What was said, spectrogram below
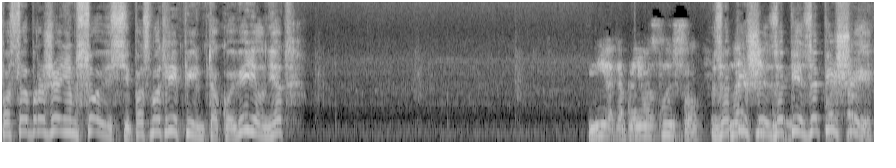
По соображениям совести. Посмотри фильм такой, видел, нет? Нет, я про него слышал. Запиши, запи, запиши,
